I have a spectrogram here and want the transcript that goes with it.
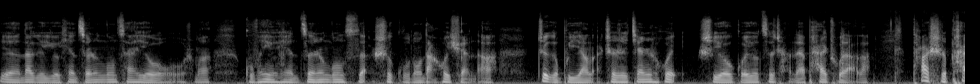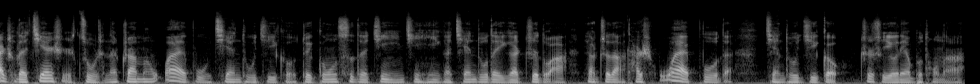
呃，那个有限责任公司还有什么股份有限责任公司是股东大会选的啊。这个不一样了，这是监事会是由国有资产来派出来了，它是派出的监事组成的专门外部监督机构，对公司的经营进行一个监督的一个制度啊。要知道它是外部的监督机构，这是有点不同的啊。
